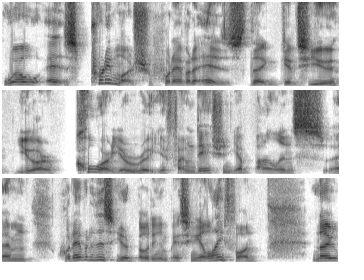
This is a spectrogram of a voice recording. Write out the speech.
Well, it's pretty much whatever it is that gives you your core, your root, your foundation, your balance, um, whatever it is you're building and basing your life on. Now,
